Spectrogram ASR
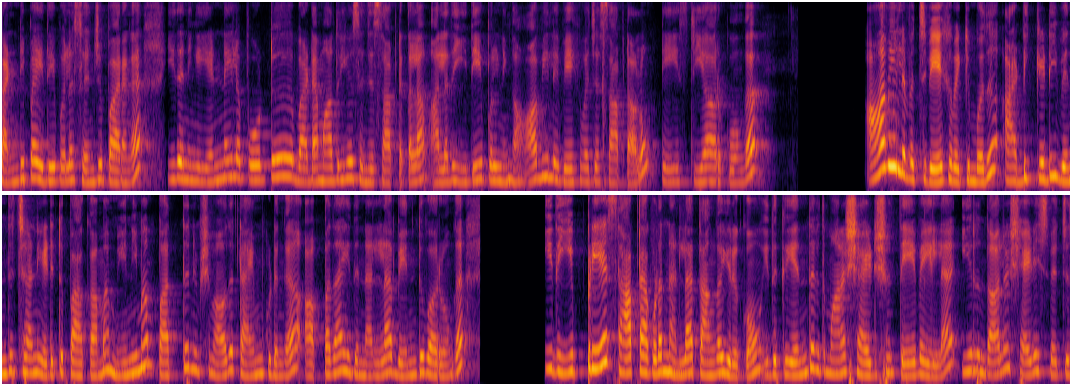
கண்டிப்பாக இதே போல் செஞ்சு பாருங்கள் இதை நீங்கள் எண்ணெயில் போட்டு வடை மாதிரியும் செஞ்சு சாப்பிட்டுக்கலாம். அல்லது இதே போல் நீங்கள் ஆவியில் வேக வச்சு சாப்பிட்டாலும் டேஸ்டியாக இருக்குங்க. ஆவியில் வச்சு வேக வைக்கும்போது அடிக்கடி வெந்துச்சான்னு எடுத்து பார்க்காம மினிமம் பத்து நிமிஷமாவது டைம் கொடுங்க. அப்போ தான் இது நல்லா வெந்து வருங்க. இது இப்படியே சாப்பிட்டா கூட நல்லா தாங்க இருக்கும். இதுக்கு எந்த விதமான ஷைடிஷும் தேவையில்லை. இருந்தாலும் ஷைடிஷ் வச்சு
